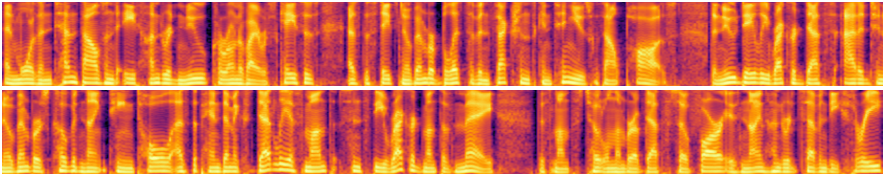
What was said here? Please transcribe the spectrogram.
and more than 10,800 new coronavirus cases as the state's November blitz of infections continues without pause. The new daily record deaths added to November's COVID 19 toll as the pandemic's deadliest month since the record month of May. This month's total number of deaths so far is 973,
